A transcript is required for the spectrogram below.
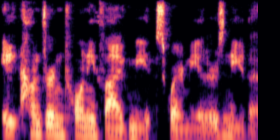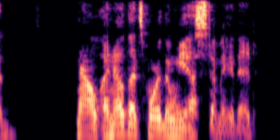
825 me- square meters needed. Now, I know that's more than we estimated,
